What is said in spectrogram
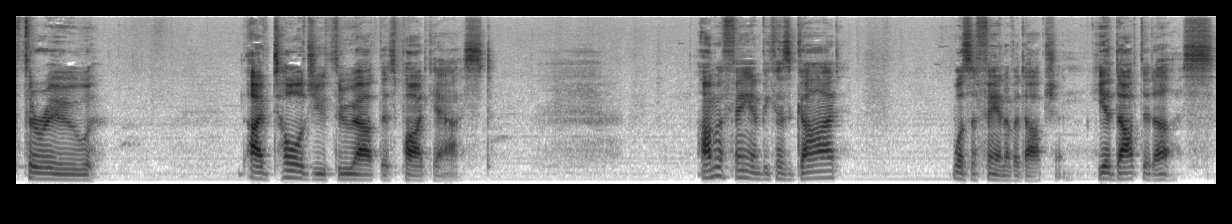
through, I've told you throughout this podcast. I'm a fan because God was a fan of adoption. He adopted us.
